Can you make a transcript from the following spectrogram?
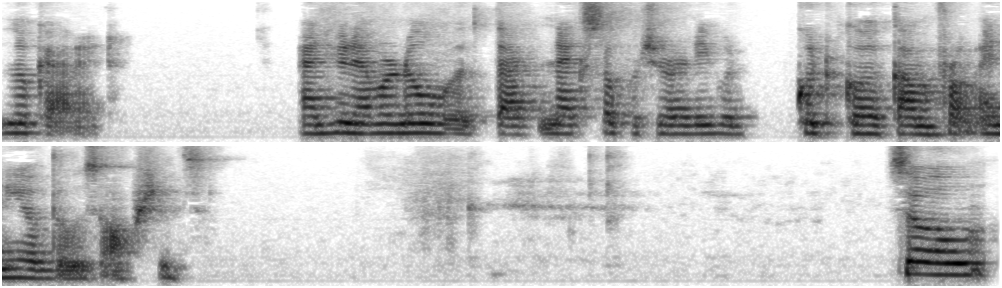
look at it? And you never know that next opportunity would could come from any of those options. So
